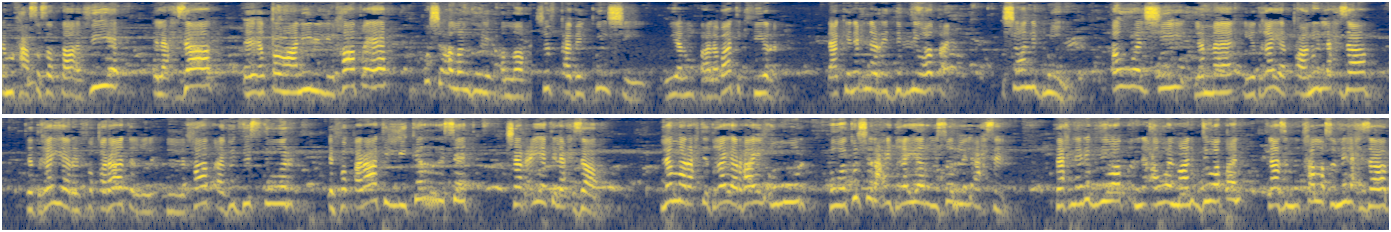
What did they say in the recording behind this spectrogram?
المحاصصة الطائفية، الأحزاب، القوانين اللي خاطئة. وإن شاء الله نقول يا الله شوف قبل كل شيء ويا المطالبات كثيرة. لكن إحنا نريد نبني وطن شلون نبنيه؟ أول شيء لما يتغير قانون الأحزاب تتغير الفقرات الخاطئة بالدستور الفقرات اللي كرست شرعية الأحزاب. لما راح تتغير هاي الأمور هو كل شيء راح يتغير ويصير للأحسن. فإحنا نبدي وطن أول ما نبدي وطن لازم نتخلص من الأحزاب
